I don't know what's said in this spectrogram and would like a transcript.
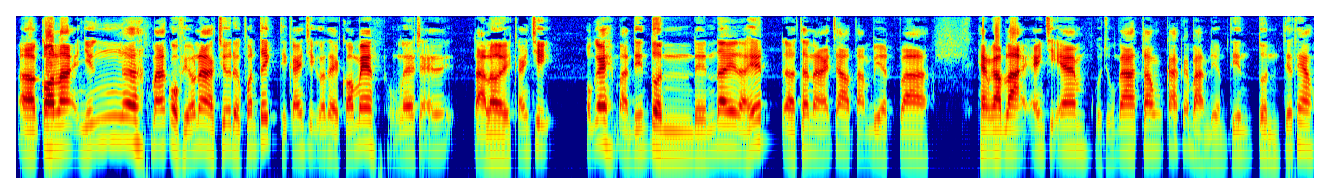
À, còn lại những ờ, mã cổ phiếu nào chưa được phân tích thì các anh chị có thể comment Hùng Lê sẽ trả lời các anh chị. Ok, bản tin tuần đến đây là hết. À, thân ái chào tạm biệt và Hẹn gặp lại anh chị em của chúng ta trong các cái bản điểm tin tuần tiếp theo.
